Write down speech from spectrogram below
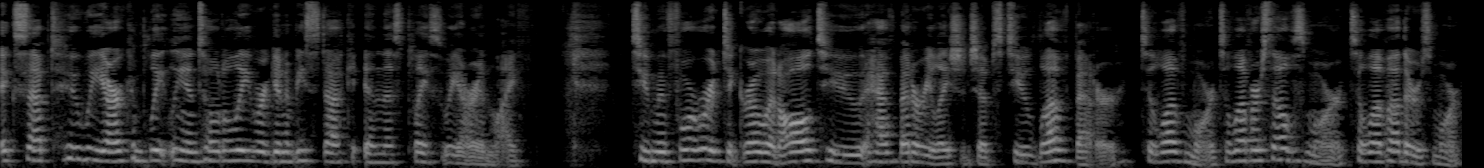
accept who we are completely and totally, we're going to be stuck in this place we are in life. to move forward, to grow at all, to have better relationships, to love better, to love more, to love ourselves more, to love others more.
